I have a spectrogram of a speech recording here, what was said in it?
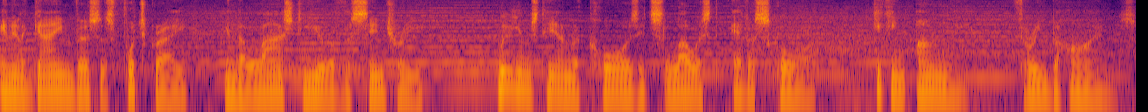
and in a game versus Footscray in the last year of the century, Williamstown records its lowest ever score, kicking only three behinds.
